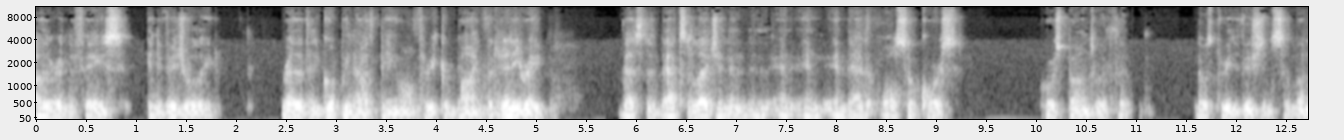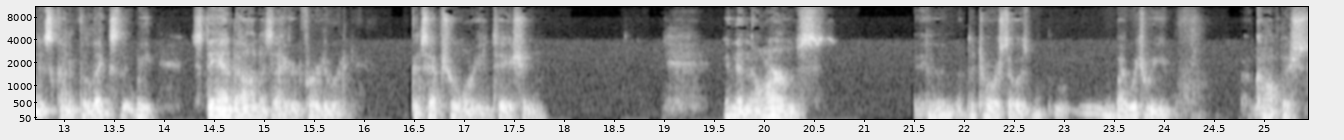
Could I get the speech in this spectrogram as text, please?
other in the face individually, rather than Gopinath being all three combined. But at any rate, that's the that's the legend, and and and, and that also, of course, corresponds with the, those three divisions. So one is kind of the legs that we stand on, as I refer to it, conceptual orientation, and then the arms and the torso is by which we accomplish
